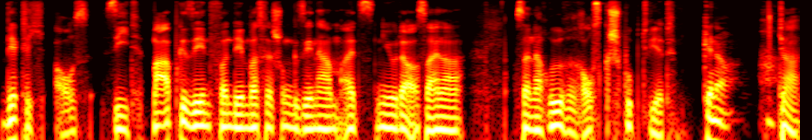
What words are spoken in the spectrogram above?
wirklich aussieht. Mal abgesehen von dem, was wir schon gesehen haben, als Neo da aus seiner, aus seiner Röhre rausgespuckt wird. Genau. Ja,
